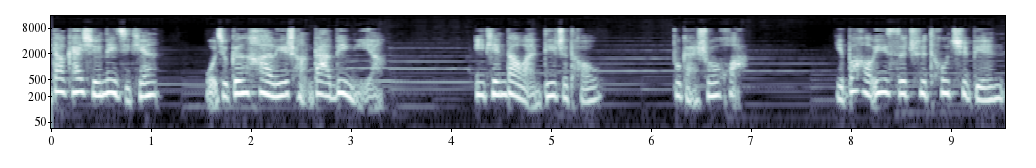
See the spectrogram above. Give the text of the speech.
到开学那几天，我就跟害了一场大病一样，一天到晚低着头，不敢说话，也不好意思去偷去别人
